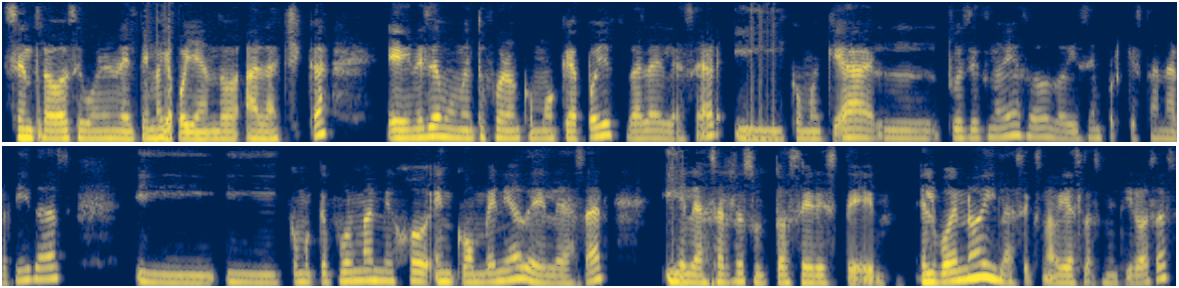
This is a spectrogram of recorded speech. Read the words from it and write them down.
centrados según en el tema y apoyando a la chica, en ese momento fueron como que apoyo total a Eleazar y como que, ah, tus exnovias solo lo dicen porque están ardidas y, y como que fue un manejo en convenio de Eleazar y Eleazar resultó ser este el bueno y las exnovias las mentirosas.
